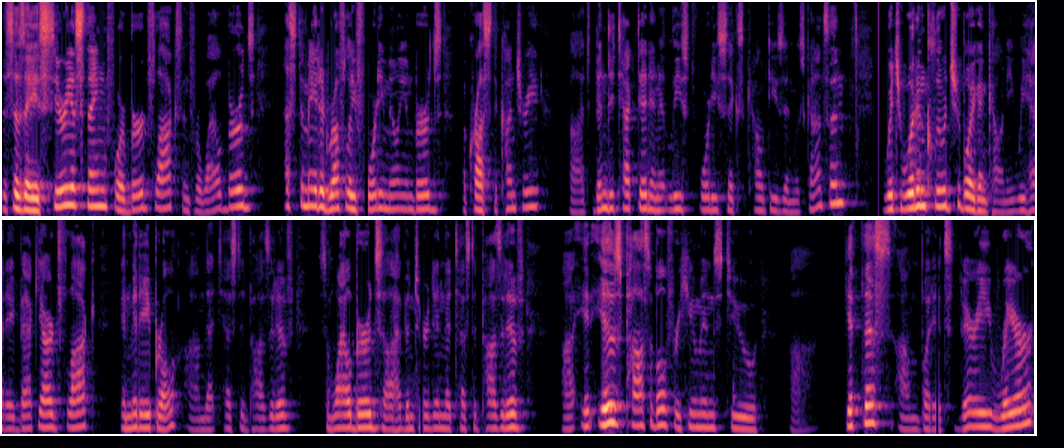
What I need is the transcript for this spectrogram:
This is a serious thing for bird flocks and for wild birds. Estimated roughly 40 million birds across the country. Uh, it's been detected in at least 46 counties in Wisconsin which would include Sheboygan County. We had a backyard flock in mid-April um, that tested positive. Some wild birds uh, have been turned in that tested positive. Uh, it is possible for humans to get this, um, but it's very rare.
